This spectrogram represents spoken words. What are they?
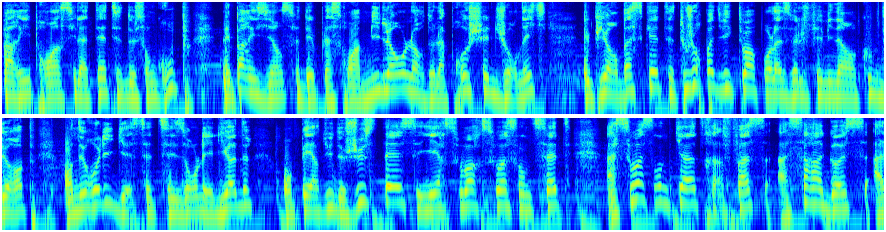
Paris prend ainsi la tête de son groupe. Les Parisiens se déplaceront à Milan lors de la prochaine journée. Et puis en basket, toujours pas de victoire pour l'Asvel féminin en Coupe d'Europe. En Euroleague, cette saison, les Lyon ont perdu de justesse hier soir 67 à 64 face à Saragosse à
